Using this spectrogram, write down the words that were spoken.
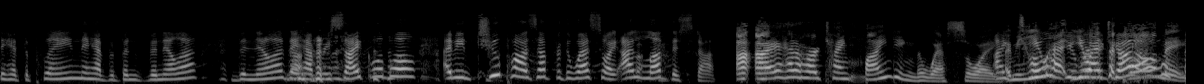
they have the plain, they have the van- vanilla, vanilla, they have recyclable. I mean, two paws up for the West Soy. I love this stuff. I, I had a hard time finding the West Soy. I mean, told you had you where had to to, call me.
